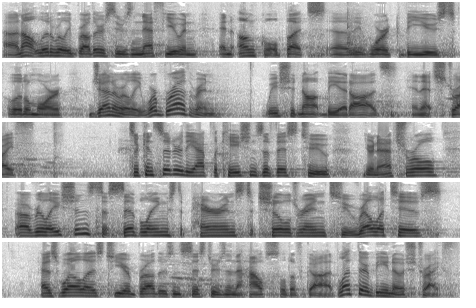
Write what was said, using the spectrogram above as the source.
Uh, not literally brothers. There's a nephew and an uncle, but uh, the word could be used a little more generally. We're brethren. We should not be at odds and at strife. So consider the applications of this to your natural uh, relations, to siblings, to parents, to children, to relatives, as well as to your brothers and sisters in the household of God. Let there be no strife,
